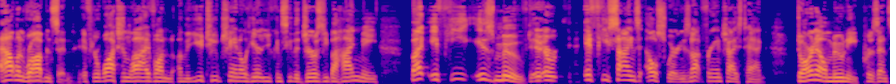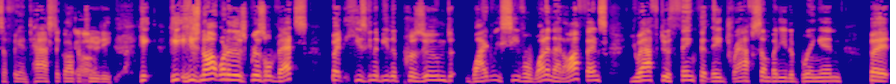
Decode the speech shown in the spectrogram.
Allen Robinson, if you're watching live on on the YouTube channel here, you can see the jersey behind me. But if he is moved eh, or if he signs elsewhere and he's not franchise tagged, Darnell Mooney presents a fantastic oh, opportunity. He, he he's not one of those grizzled vets, but he's going to be the presumed wide receiver one in that offense. You have to think that they draft somebody to bring in, but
